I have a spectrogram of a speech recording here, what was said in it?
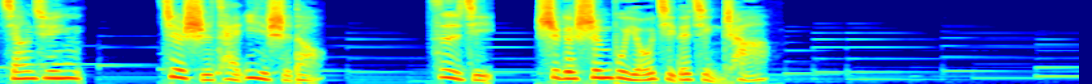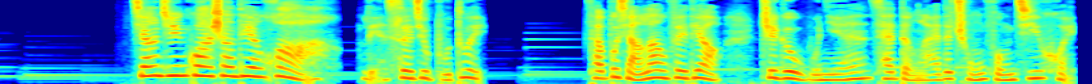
将军这时才意识到，自己是个身不由己的警察。将军挂上电话，脸色就不对。他不想浪费掉这个五年才等来的重逢机会。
